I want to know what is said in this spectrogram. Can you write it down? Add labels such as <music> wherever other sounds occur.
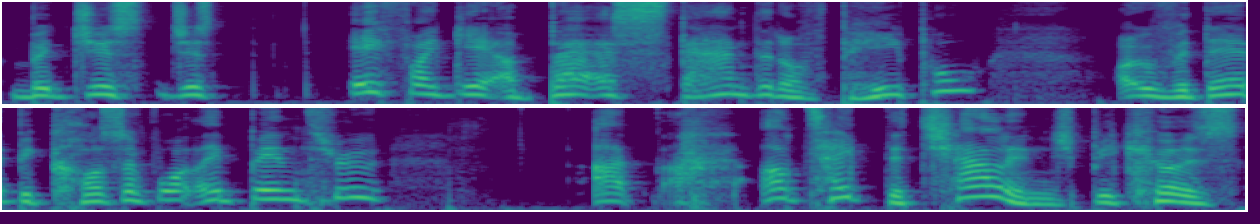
But just just if I get a better standard of people over there because of what they've been through, I I'll take the challenge because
